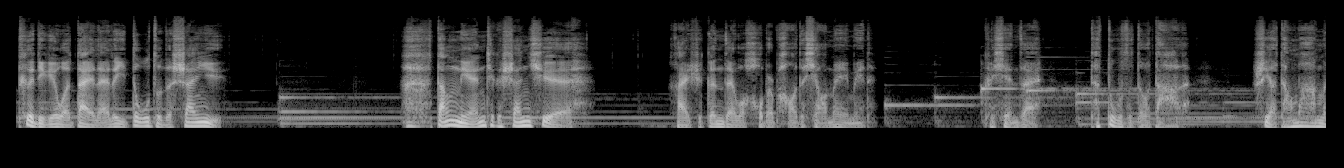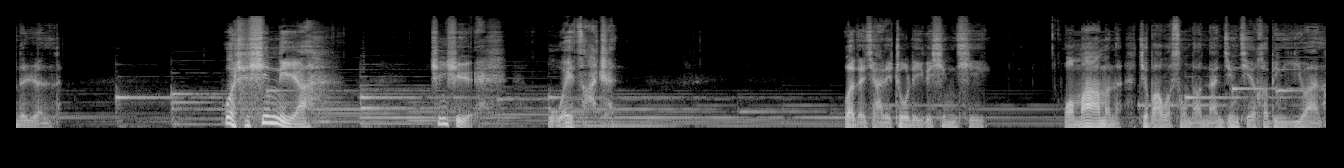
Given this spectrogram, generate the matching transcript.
特地给我带来了一兜子的山芋。当年这个山雀，还是跟在我后边跑的小妹妹呢。可现在，她肚子都大了，是要当妈妈的人了。我这心里啊，真是五味杂陈。我在家里住了一个星期，我妈妈呢就把我送到南京结核病医院了。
